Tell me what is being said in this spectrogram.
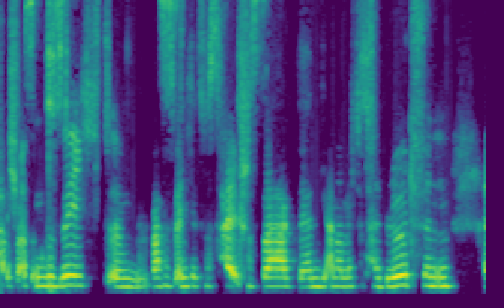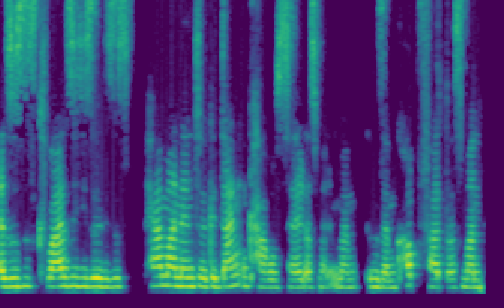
habe ich was im Gesicht? Ähm, was ist, wenn ich jetzt was Falsches sage? Werden die anderen mich total blöd finden? Also es ist quasi diese, dieses permanente Gedankenkarussell, das man in, meinem, in seinem Kopf hat, dass man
